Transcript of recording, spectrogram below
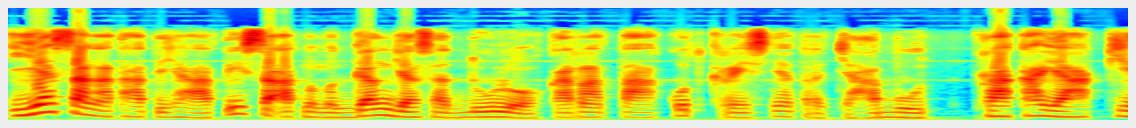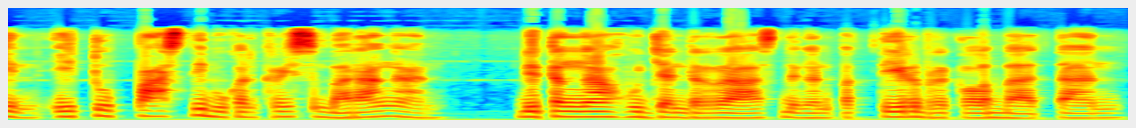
Ia sangat hati-hati saat memegang jasad Duloh karena takut kerisnya tercabut. Raka yakin itu pasti bukan keris sembarangan. Di tengah hujan deras dengan petir berkelebatan,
